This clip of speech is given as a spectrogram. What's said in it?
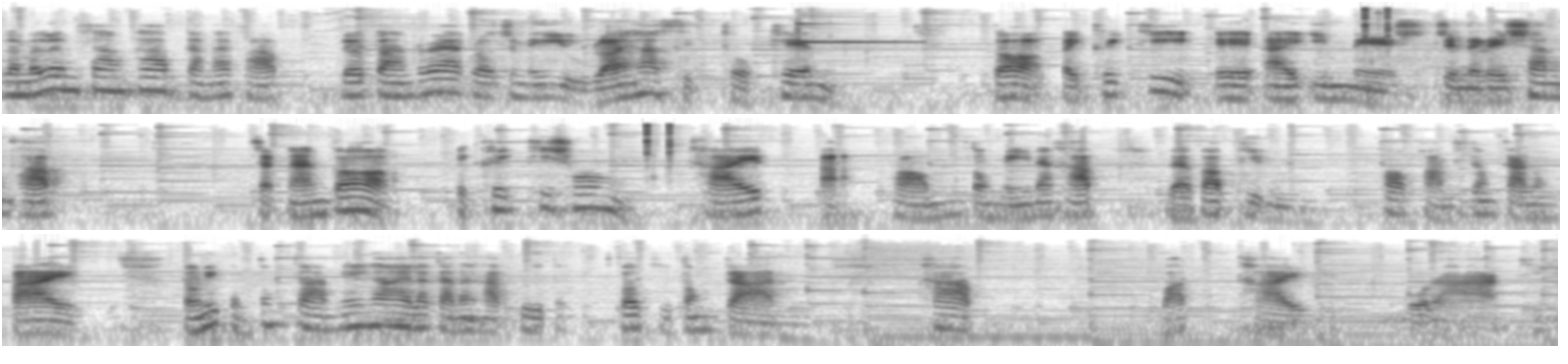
เรามาเริ่มสร้างภาพกันนะครับ โดยตอนแรกเราจะมีอยู่ 150 โทเค็น ก็ไปคลิกที่ AI Image Generation ครับ จากนั้นก็ไปคลิกที่ช่อง Type a Prompt ตรงนี้นะครับ แล้วก็พิมพ์ ข้อความที่ต้องการลงไป ตรงนี้ผมต้องการง่ายๆแล้วกันนะครับ คือก็คือต้องการภาพวัดไทยโบราณที่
